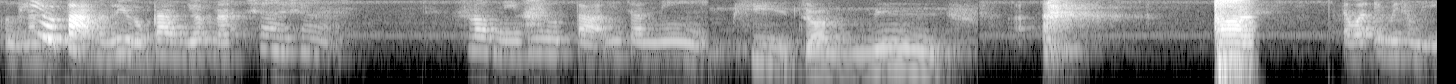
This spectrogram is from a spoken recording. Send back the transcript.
เออพี่นะยูตะมันจะอยู่ตรงกลางเยอะนะ ใช่ใช่รอบนี้พี่ยูตาพี่จอนนี่ พี่จอนนี่แต่ว่าเอ็มไม่ทำดี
